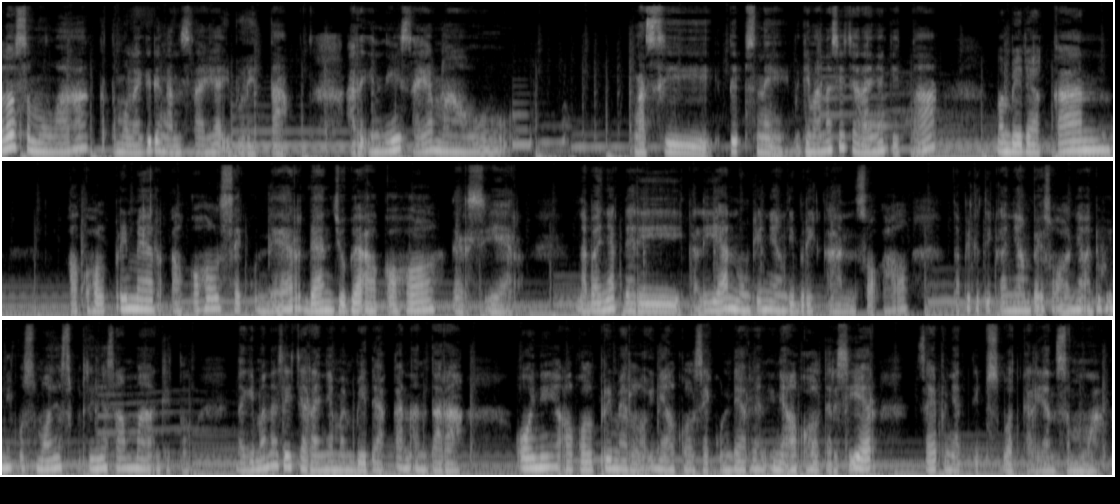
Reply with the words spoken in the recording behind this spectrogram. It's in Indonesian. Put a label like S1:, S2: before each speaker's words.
S1: Halo semua, ketemu lagi dengan saya Ibu Rita. Hari ini saya mau ngasih tips nih, bagaimana sih caranya kita membedakan alkohol primer, alkohol sekunder, dan juga alkohol tersier. Nah, banyak dari kalian mungkin yang diberikan soal, tapi ketika nyampe soalnya, aduh ini kok semuanya sepertinya sama gitu. Nah, gimana sih caranya membedakan antara oh ini alkohol primer loh, ini alkohol sekunder dan ini alkohol tersier, saya punya tips buat kalian semua.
